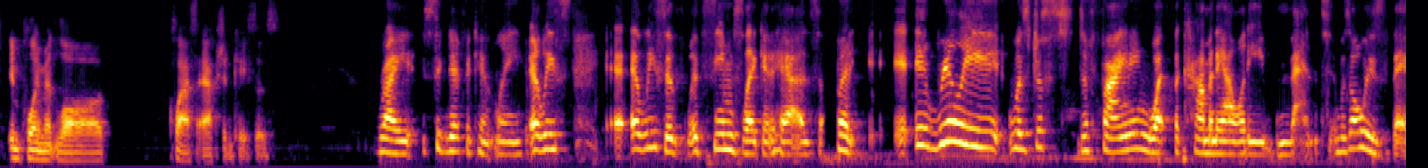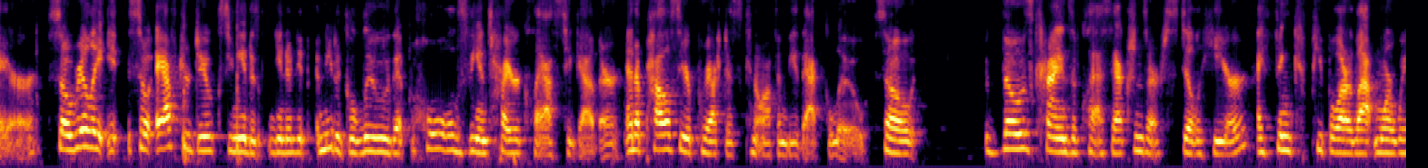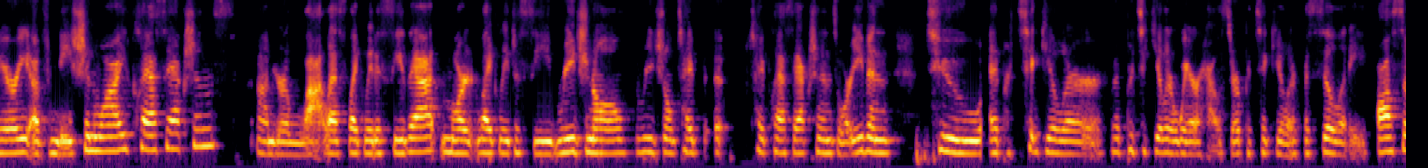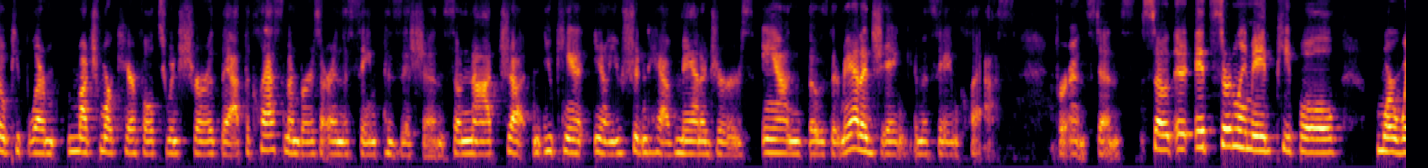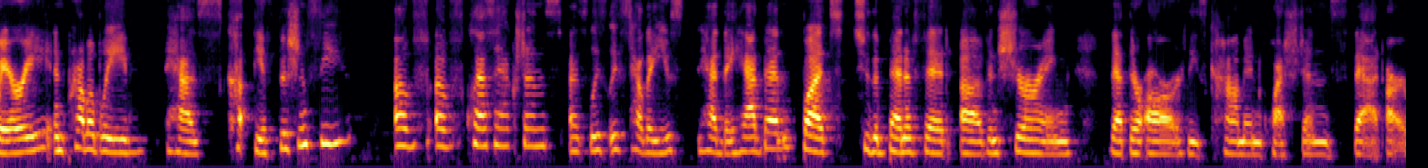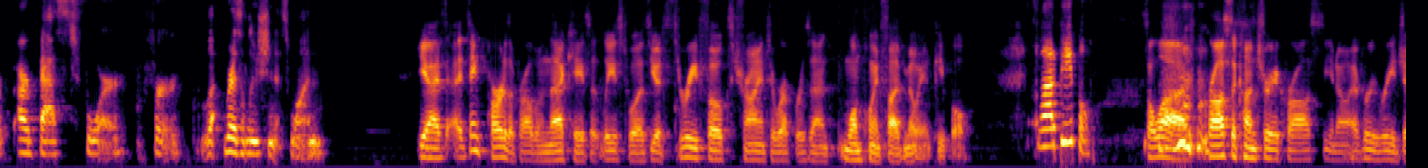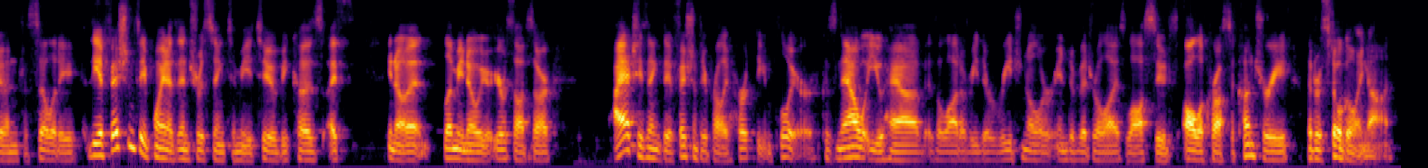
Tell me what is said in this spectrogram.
employment law class action cases? Right significantly at least at least it, it seems like it has but it, it, really was just defining what the commonality meant. It was always there. So really so after dukes you need a you know need, need a glue that holds the entire class together and a policy or practice can often be that glue. So those kinds of class actions are still here. I think people are a lot more wary of nationwide class actions um, you're a lot less likely to see that more likely to see regional regional type uh, type class actions or even to a particular a particular warehouse or a particular facility. Also people are much more careful to ensure that the class members are in the same position. So not just you can't you know you shouldn't have managers and those they're managing in the same class for instance. So it, it certainly made people more wary and probably has cut the efficiency of of class actions as least, least how they used had they had been but to the benefit of ensuring that there are these common questions that are are best for for resolution as one. Yeah I, th- I think part of the problem in that case at least was you had three folks trying to represent 1.5 million people. It's a lot of people. It's a lot. Across the country across you know every region facility. The efficiency point is interesting to me too because i you know uh, let me know what your, your thoughts are I actually think the efficiency probably hurt the employer because now what you have is a lot of either regional or individualized lawsuits all across the country that are still going on.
